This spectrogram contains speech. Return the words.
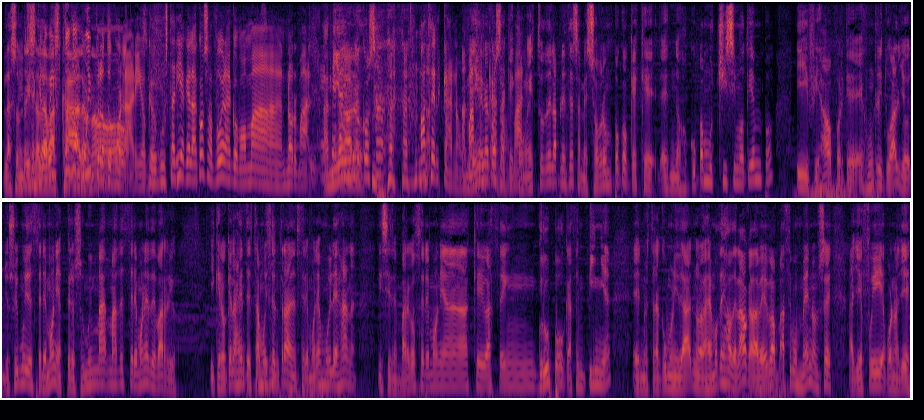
La o sea, sonrisa que de Abascal, muy ¿no? protocolario, que os gustaría que la cosa fuera como más normal, A mí hay Claro. una cosa más cercano. A mí más hay una cercano, cosa que vale. con esto de la princesa me sobra un poco, que es que eh, nos ocupa muchísimo tiempo y fijaos, porque es un ritual, yo, yo soy muy de ceremonias, pero soy muy más, más de ceremonias de barrio. Y creo que la gente está muy centrada en ceremonias muy lejanas y sin embargo ceremonias que hacen grupo, que hacen piña, en nuestra comunidad nos las hemos dejado de lado, cada vez hacemos menos, no sé. Ayer fui, bueno, ayer,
